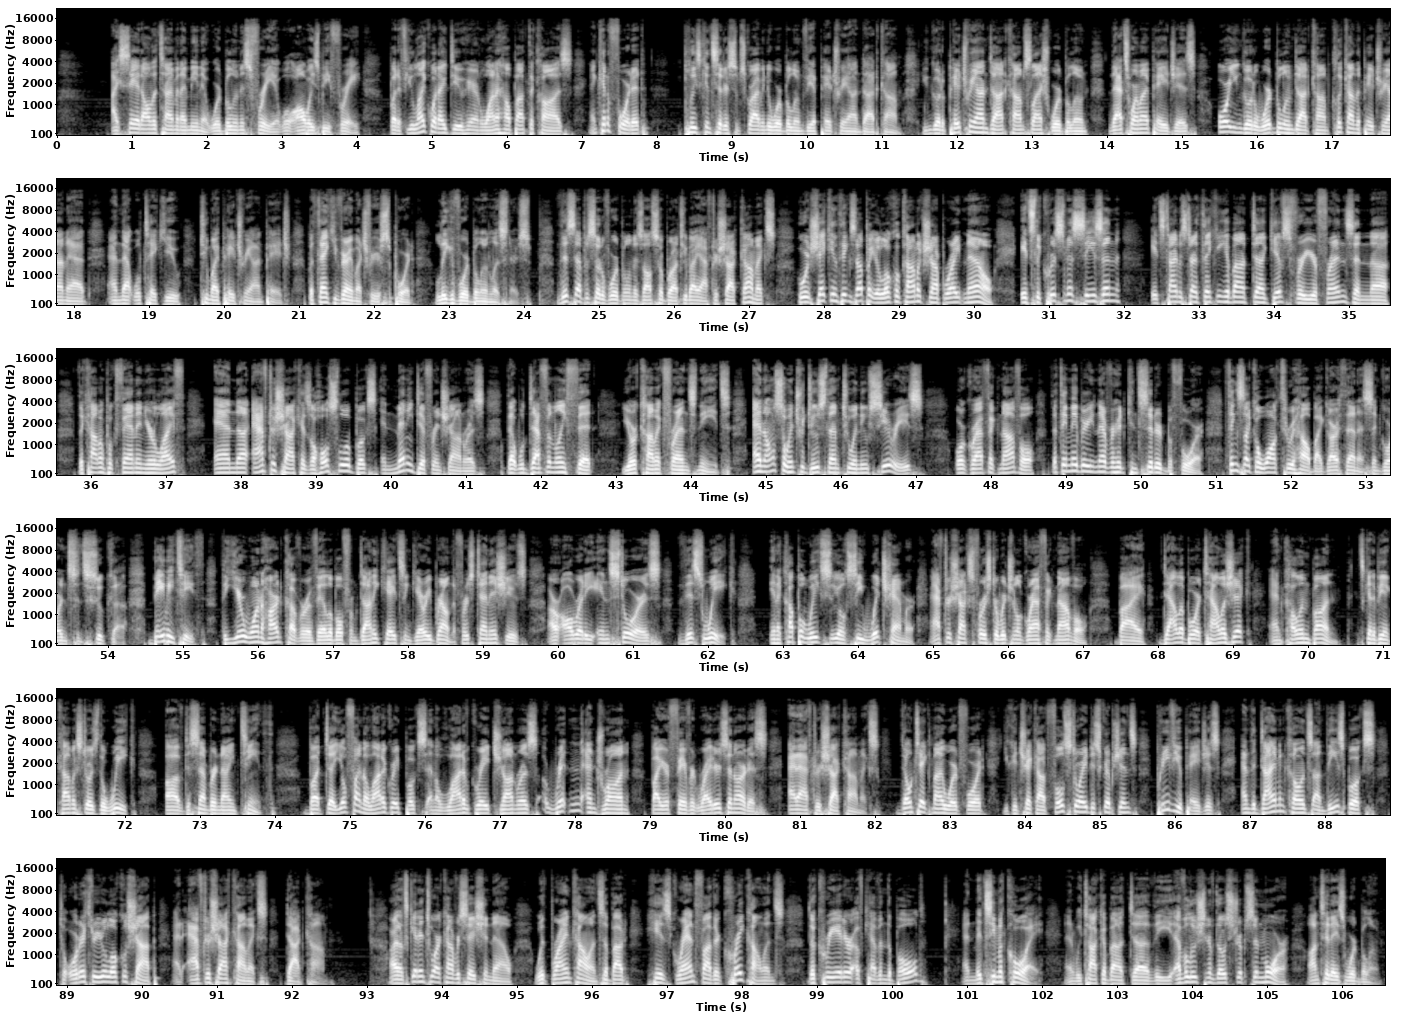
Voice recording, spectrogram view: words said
I say it all the time, and I mean it. Word Balloon is free, it will always be free. But if you like what I do here and want to help out the cause and can afford it, please consider subscribing to Word Balloon via patreon.com. You can go to patreon.com slash wordballoon. That's where my page is. Or you can go to wordballoon.com, click on the Patreon ad, and that will take you to my Patreon page. But thank you very much for your support, League of Word Balloon listeners. This episode of Word Balloon is also brought to you by Aftershock Comics, who are shaking things up at your local comic shop right now. It's the Christmas season it's time to start thinking about uh, gifts for your friends and uh, the comic book fan in your life. And uh, Aftershock has a whole slew of books in many different genres that will definitely fit your comic friends' needs. And also introduce them to a new series or graphic novel that they maybe never had considered before. Things like A Walk Through Hell by Garth Ennis and Gordon Sudžuka. Baby Teeth, the year one hardcover available from Donny Cates and Gary Brown. The first 10 issues are already in stores this week. In a couple weeks, you'll see Witchhammer, Aftershock's first original graphic novel by Dalibor Talajic and Cullen Bunn. It's going to be in comic stores the week of December 19th. But uh, you'll find a lot of great books and a lot of great genres written and drawn by your favorite writers and artists at Aftershock Comics. Don't take my word for it. You can check out full story descriptions, preview pages, and the diamond codes on these books to order through your local shop at AftershockComics.com. All right, let's get into our conversation now with Brian Collins about his grandfather, Kreigh Collins, the creator of Kevin the Bold and Mitzi McCoy and we talk about uh, the evolution of those strips and more on today's Word Balloon.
